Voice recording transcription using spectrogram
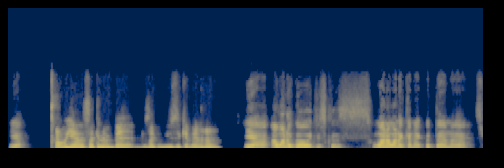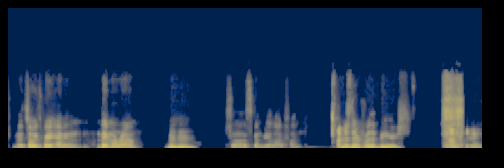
Yeah. Oh yeah, it's like an event. It's like a music event, huh? Yeah, I want to go just because one, I want to connect with them. Uh, it's, it's always great having them around. Mm-hmm. So it's gonna be a lot of fun. I'm just there for the beers. I'm kidding.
